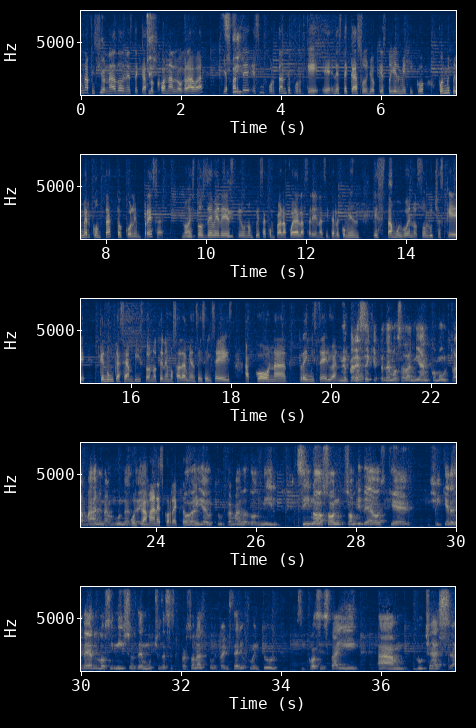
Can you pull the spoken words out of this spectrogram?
un aficionado, en este caso Conan, lo graba y aparte es importante porque eh, en este caso, yo que estoy en México, fue mi primer contacto con la empresa, ¿no? Mm. Estos DVDs que uno empieza a comprar afuera de las arenas y te recomiendan, está muy bueno, son luchas que, que nunca se han visto, ¿no? Tenemos a Damián 666, a Conan, Rey Misterio, a Me parece que tenemos a Damián como Ultraman en algunas. Ultraman es correcto. Todavía Ultraman 2000. Sí, no, son, son videos que si quieres ver los inicios de muchas de esas personas, Rey Misterio, Juventud, Psicosis está ahí, luchas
